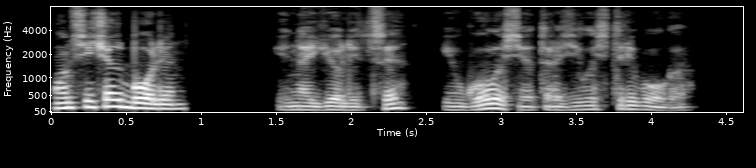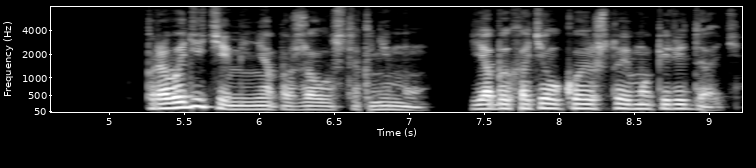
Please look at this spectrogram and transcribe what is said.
Он сейчас болен». И на ее лице и в голосе отразилась тревога. «Проводите меня, пожалуйста, к нему. Я бы хотел кое-что ему передать».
